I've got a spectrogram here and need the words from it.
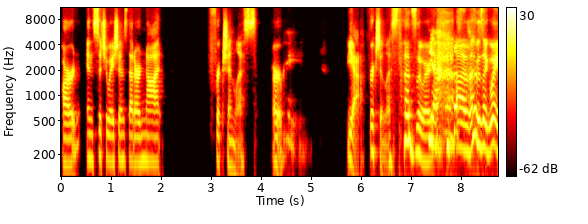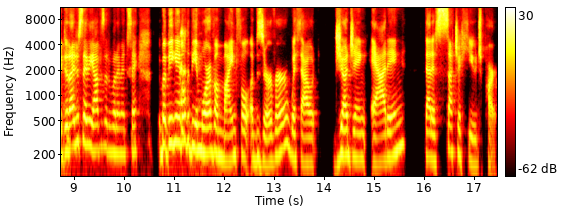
hard in situations that are not frictionless or right yeah frictionless. That's the word. Yeah. Um, i was like wait did i just say the opposite of what i meant to say? But being able to be more of a mindful observer without judging adding that is such a huge part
